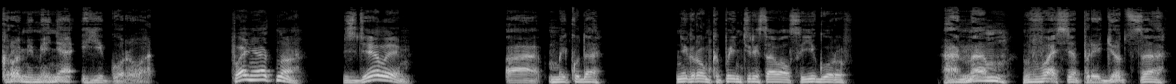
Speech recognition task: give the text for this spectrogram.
кроме меня и Егорова. Понятно. Сделаем. А мы куда? Негромко поинтересовался Егоров. А нам, Вася, придется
